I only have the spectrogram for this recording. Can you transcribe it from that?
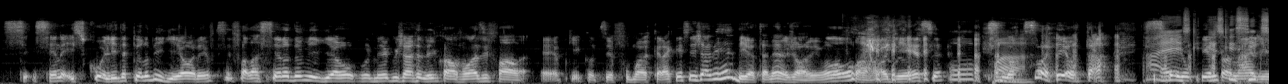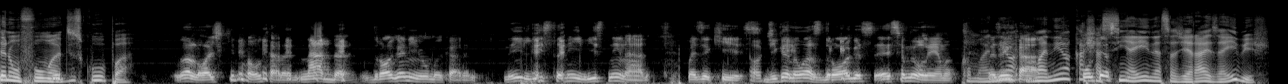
Cena escolhida pelo Miguel, né? Porque você fala a cena do Miguel, o nego já vem com a voz e fala: É, porque quando você fuma crack, aí você já me arrebenta, né, jovem? Vamos lá, audiência. Opa! Não sou eu, tá? Ah, é, esque esqueci que você não fuma, desculpa. É lógico que não, cara. Nada. droga nenhuma, cara. Nem lista, nem lista, nem nada. Mas aqui, okay. diga não às drogas, esse é o meu lema. Pô, mas, mas, nem, cá, mas nem uma cachaçinha aí nessas gerais aí, bicho?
